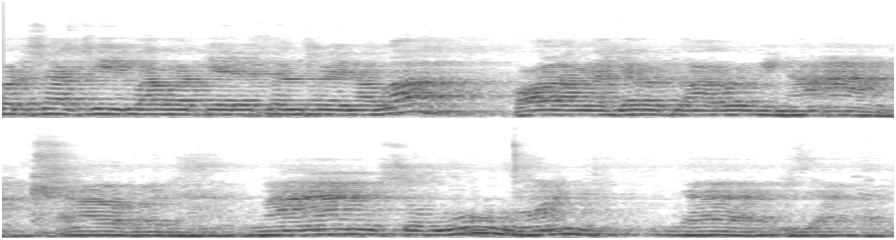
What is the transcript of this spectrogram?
bersaksi bahwa tiada Tuhan selain Allah Kala ngajawab tu Arabi na'am Karena benar Na'am sumuhun La ilaha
